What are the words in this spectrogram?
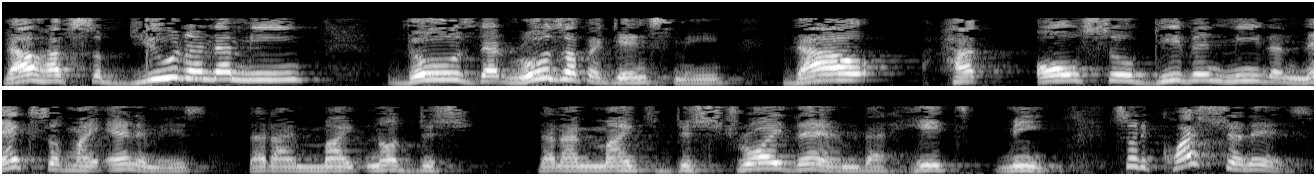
Thou hast subdued under me those that rose up against me. Thou hast also given me the necks of my enemies that I might not dis- that I might destroy them that hate me. So the question is,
